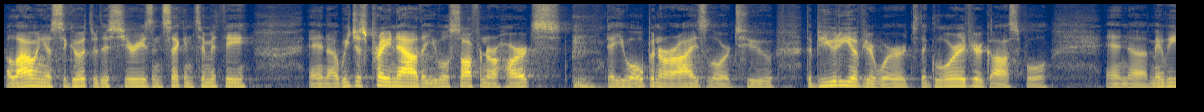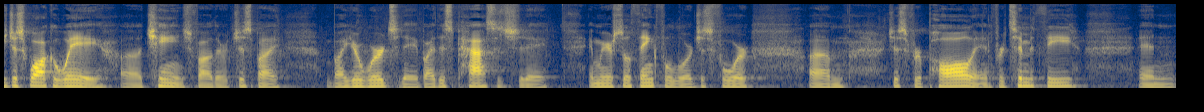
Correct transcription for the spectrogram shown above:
allowing us to go through this series in 2 Timothy. And uh, we just pray now that you will soften our hearts, that you will open our eyes, Lord, to the beauty of your word, to the glory of your gospel. And uh, may we just walk away uh, changed, Father, just by, by your word today, by this passage today. And we are so thankful, Lord, just for, um, just for Paul and for Timothy and,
